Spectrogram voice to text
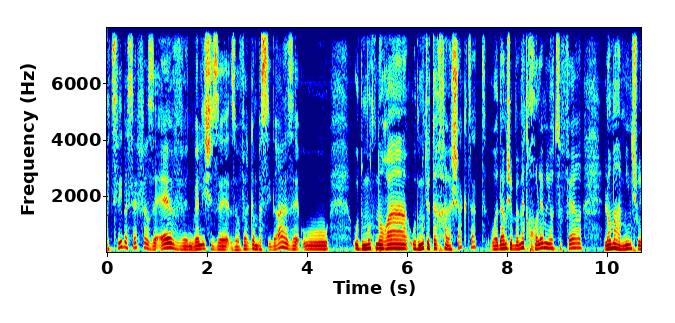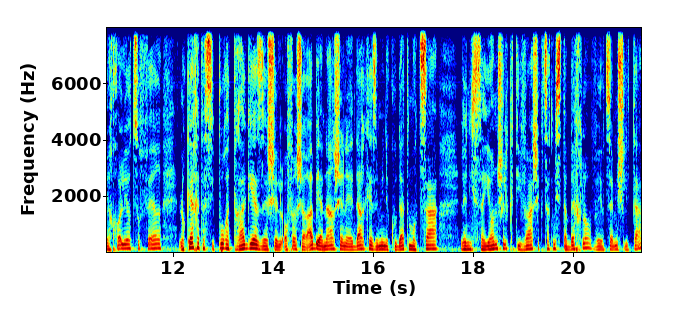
אצלי בספר זאב, ונדמה לי שזה עובר גם בסדרה, זה, הוא, הוא דמות נורא, הוא דמות יותר חלשה קצת. הוא אדם שבאמת חולם להיות סופר, לא מאמין שהוא יכול להיות סופר. לוקח את הסיפור הטרגי הזה של עופר שרעבי, הנער שנעדר כאיזה מין נקודת מוצא לניסיון של כתיבה שקצת מסתבך לו ויוצא משליטה,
